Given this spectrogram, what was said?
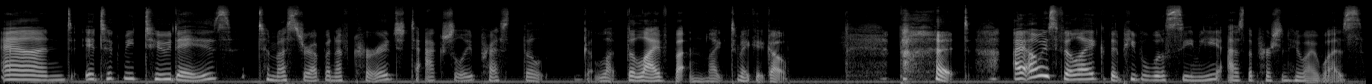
and it took me two days to muster up enough courage to actually press the the live button, like to make it go. But I always feel like that people will see me as the person who I was.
